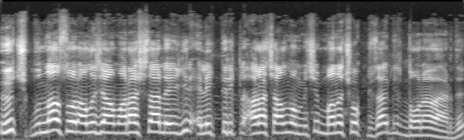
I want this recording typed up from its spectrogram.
3. Bundan sonra alacağım araçlarla ilgili elektrikli araç almam için bana çok güzel bir dona verdi.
